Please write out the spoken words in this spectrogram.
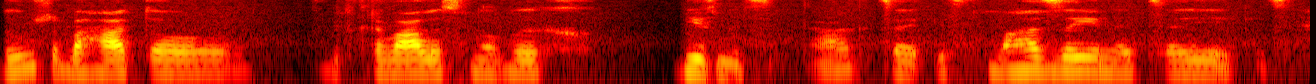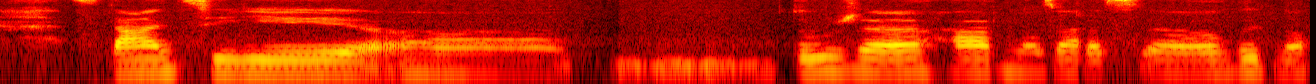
дуже багато відкривалось нових бізнесів. Так? Це якісь магазини, це якісь станції. Дуже гарно зараз е, видно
